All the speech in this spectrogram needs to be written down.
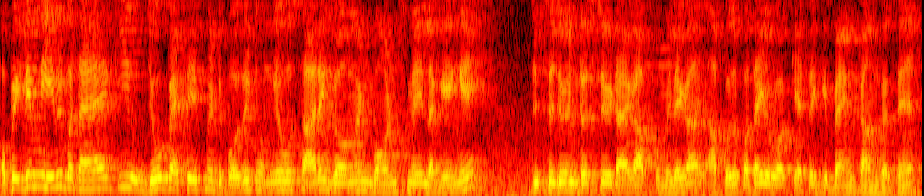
और पेटीएम ने ये भी बताया है कि जो पैसे इसमें डिपॉजिट होंगे, वो सारे गवर्नमेंट बॉन्ड्स में लगेंगे। जिससे जो इंटरेस्ट रेट आएगा आपको मिलेगा। आपको तो पता ही होगा कैसे बैंक काम करते हैं।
